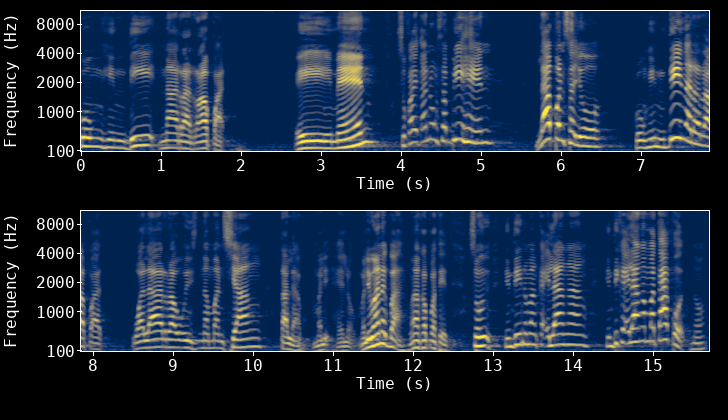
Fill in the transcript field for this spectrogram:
kung hindi nararapat. Amen? So kahit anong sabihin, laban sa'yo, kung hindi nararapat, wala raw naman siyang talab. Mali, hello. Maliwanag ba, mga kapatid? So, hindi naman kailangan, hindi kailangan matakot, no?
